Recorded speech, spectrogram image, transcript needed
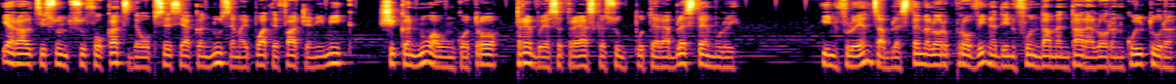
iar alții sunt sufocați de obsesia că nu se mai poate face nimic și că nu au încotro, trebuie să trăiască sub puterea blestemului. Influența blestemelor provine din fundamentarea lor în cultură.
